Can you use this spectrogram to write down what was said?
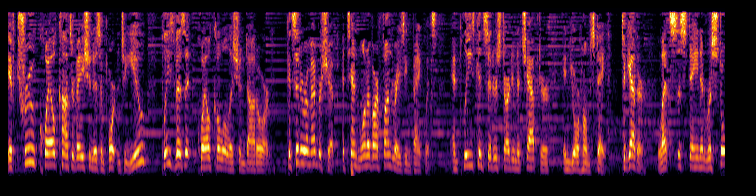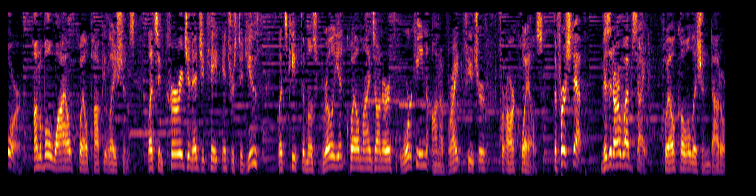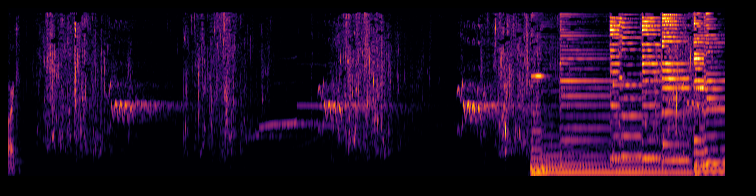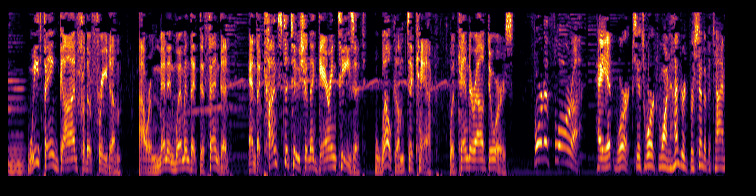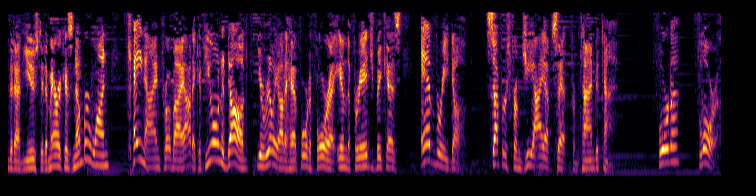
If true quail conservation is important to you, please visit quailcoalition.org. Consider a membership, attend one of our fundraising banquets, and please consider starting a chapter in your home state. Together, let's sustain and restore huntable wild quail populations. Let's encourage and educate interested youth. Let's keep the most brilliant quail minds on earth working on a bright future for our quails. The first step, visit our website, quailcoalition.org. thank God for the freedom, our men and women that defend it, and the Constitution that guarantees it. Welcome to camp with Kinder Outdoors. Fortiflora. Hey, it works. It's worked 100% of the time that I've used it. America's number one canine probiotic. If you own a dog, you really ought to have Fortiflora in the fridge because every dog suffers from GI upset from time to time. Fortiflora.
